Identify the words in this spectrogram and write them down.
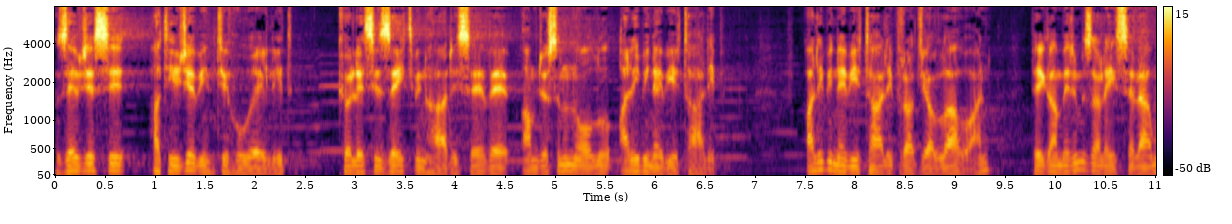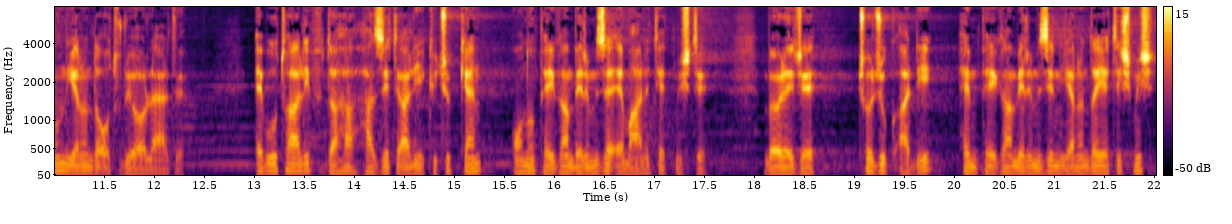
Zevcesi Hatice binti Huveylid, kölesi Zeyd bin Harise ve amcasının oğlu Ali bin Ebi Talip. Ali bin Ebi Talip radıyallahu an Peygamberimiz Aleyhisselam'ın yanında oturuyorlardı. Ebu Talip daha Hazreti Ali küçükken onu Peygamberimize emanet etmişti. Böylece çocuk Ali hem Peygamberimizin yanında yetişmiş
